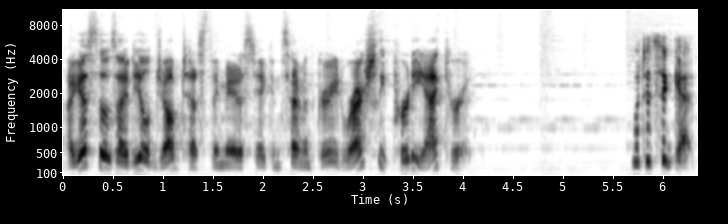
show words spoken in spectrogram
I guess those ideal job tests they made us take in seventh grade were actually pretty accurate. What did Sid get?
